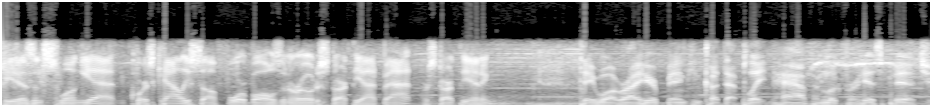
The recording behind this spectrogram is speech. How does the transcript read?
He hasn't swung yet. Of course, Cali saw four balls in a row to start the at bat or start the inning. Tell you what, right here, Ben can cut that plate in half and look for his pitch.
